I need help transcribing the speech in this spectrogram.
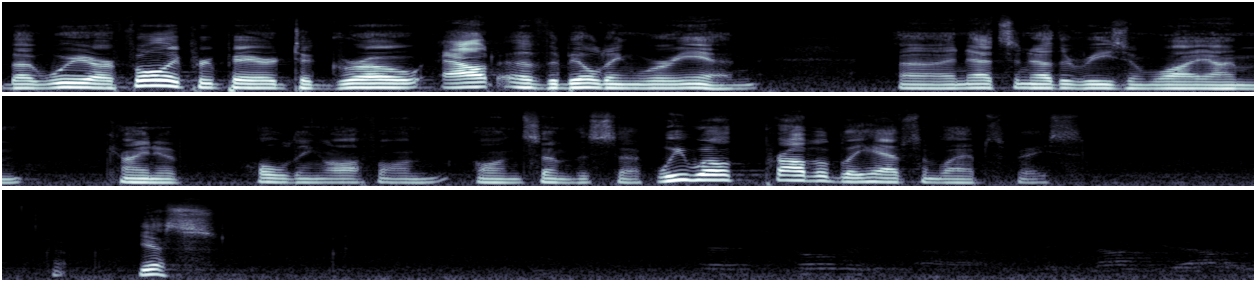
but we are fully prepared to grow out of the building we're in, uh, and that's another reason why I'm kind of holding off on on some of the stuff. We will probably have some lab space. Yes. Since COVID, uh, it knocked you out of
